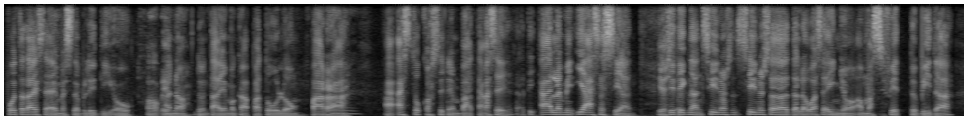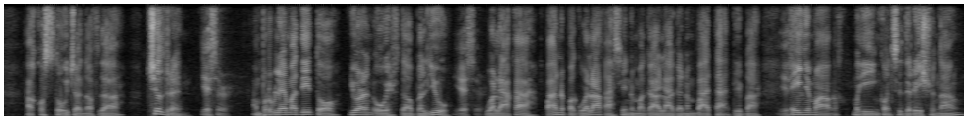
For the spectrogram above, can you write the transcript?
punta tayo sa MSWDO. Okay. Ano, doon tayo magkapatulong para ah, as to custody ng bata kasi ati- alamin i-assess 'yan. Yes, sir. Titignan sino sino sa dalawa sa inyo ang mas fit to be the ah, custodian of the children. Yes, sir. Ang problema dito, you're an OFW. Yes, sir. Wala ka. Paano pag wala ka? Sino mag-aalaga ng bata, 'di ba? Yes, Ayun yung mga magiging consideration ng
